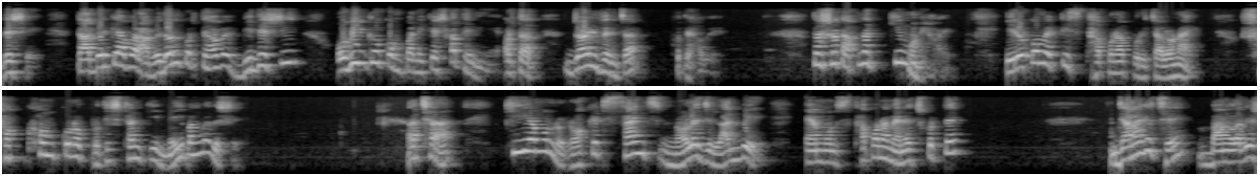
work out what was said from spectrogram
দেশে, তাদেরকে আবার আবেদন করতে হবে বিদেশি অভিজ্ঞ কোম্পানিকে সাথে নিয়ে, অর্থাৎ জয়েন্ট ভেঞ্চার হতে হবে। দর্শক, আপনার কি মনে হয়? এরকম একটি স্থাপনা পরিচালনায় সক্ষম কোনো প্রতিষ্ঠান কি নেই বাংলাদেশে? আচ্ছা কি এমন রকেট সায়েন্স নলেজ লাগবে এমন স্থাপনা ম্যানেজ করতে? জানা গেছে বাংলাদেশ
